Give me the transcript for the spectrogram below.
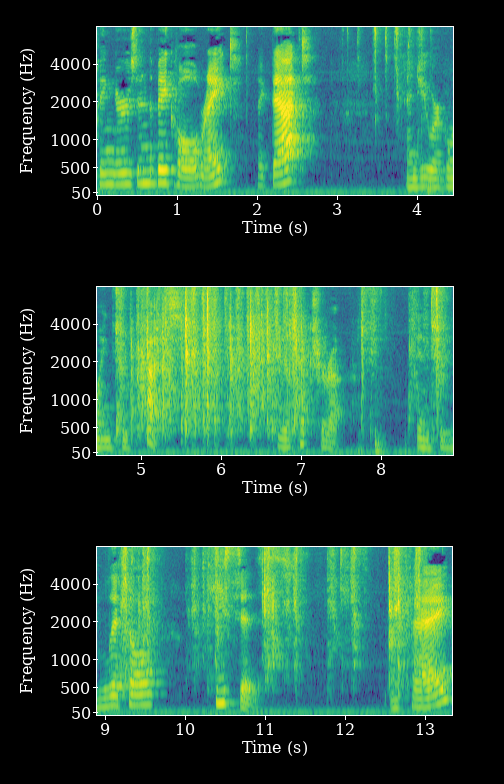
fingers in the big hole, right? Like that. And you are going to cut your picture up into little pieces. Okay?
